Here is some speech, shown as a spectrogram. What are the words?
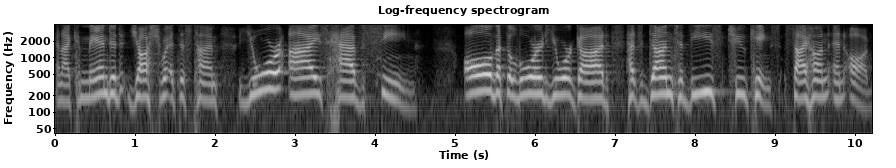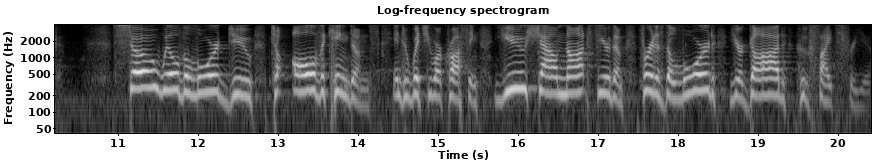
And I commanded Joshua at this time, Your eyes have seen all that the Lord your God has done to these two kings, Sihon and Og. So will the Lord do to all the kingdoms into which you are crossing. You shall not fear them, for it is the Lord your God who fights for you.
